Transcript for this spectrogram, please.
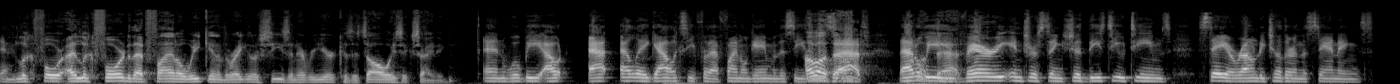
I look forward. I look forward to that final weekend of the regular season every year because it's always exciting. And we'll be out at LA Galaxy for that final game of the season. How about that? That'll How be that? very interesting should these two teams stay around each other in the standings.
